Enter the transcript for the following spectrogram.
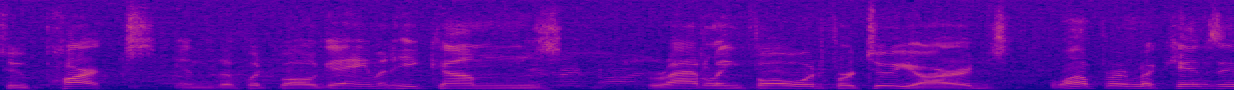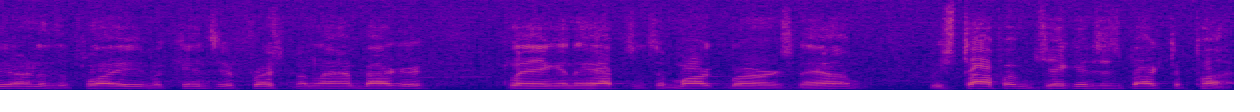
To Parks into the football game, and he comes rattling forward for two yards. Wampler and McKenzie are under the play. McKenzie, a freshman linebacker, playing in the absence of Mark Burns now. We stop him. Jenkins is back to punt.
